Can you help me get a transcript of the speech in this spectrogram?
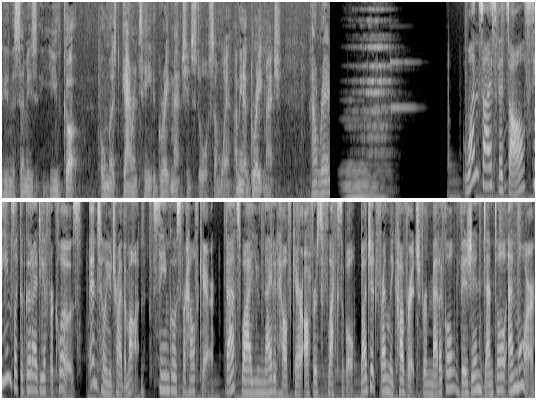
in the semis, you've got almost guaranteed a great match in store somewhere. I mean, a great match. How rare One size fits all seems like a good idea for clothes until you try them on. Same goes for healthcare. That's why United Healthcare offers flexible, budget friendly coverage for medical, vision, dental, and more.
